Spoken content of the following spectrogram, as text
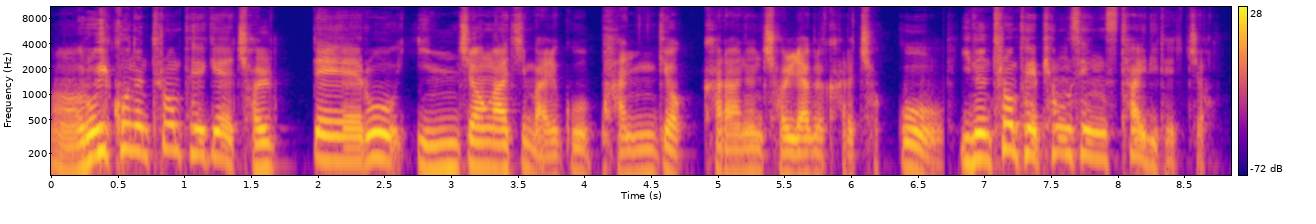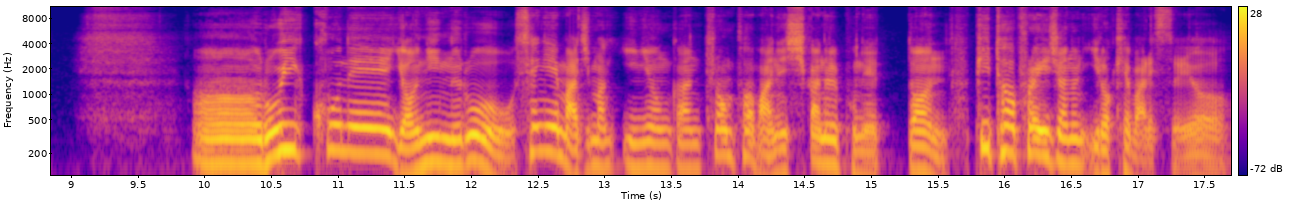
어, 로이코는 트럼프에게 절대로 인정하지 말고 반격하라는 전략을 가르쳤고 이는 트럼프의 평생 스타일이 됐죠. 어, 로이콘의 연인으로 생애 마지막 2년간 트럼프와 많은 시간을 보냈던 피터 프레이저는 이렇게 말했어요.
